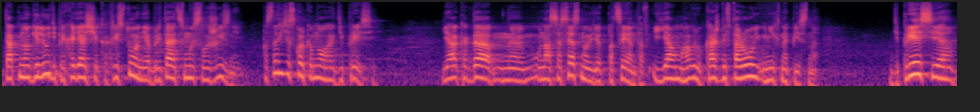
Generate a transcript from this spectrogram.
И так многие люди, приходящие ко Христу, они обретают смысл жизни. Посмотрите, сколько много депрессий. Я, когда у нас ассессмент идет пациентов, и я вам говорю, каждый второй у них написано депрессия,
